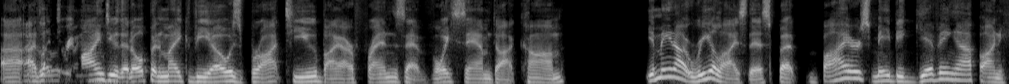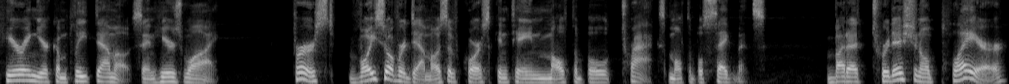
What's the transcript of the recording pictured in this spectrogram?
Uh, I'd like to remind you that Open Mic VO is brought to you by our friends at voicezam.com. You may not realize this, but buyers may be giving up on hearing your complete demos, and here's why. First, voiceover demos, of course, contain multiple tracks, multiple segments. But a traditional player,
